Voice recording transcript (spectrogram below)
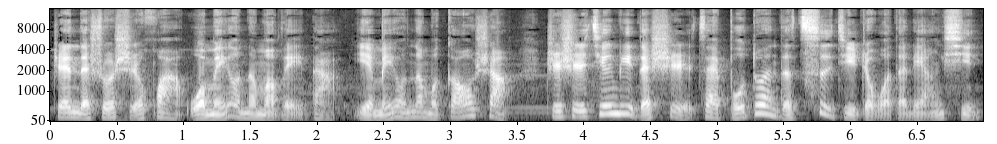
真的，说实话，我没有那么伟大，也没有那么高尚，只是经历的事在不断的刺激着我的良心。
